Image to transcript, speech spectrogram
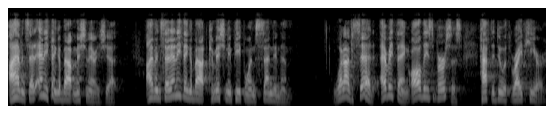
I haven't said anything about missionaries yet. I haven't said anything about commissioning people and sending them. What I've said, everything, all these verses, have to do with right here.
